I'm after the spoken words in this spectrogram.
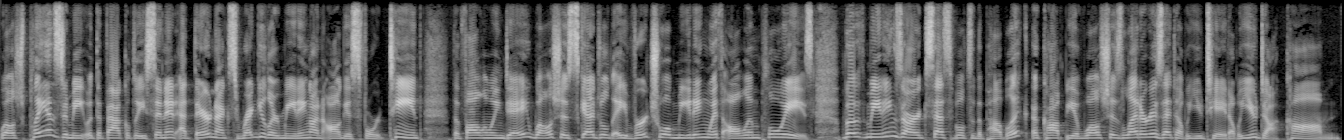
Welsh plans to meet with the faculty senate at their next regular meeting on August 14th. The following day, Welsh has scheduled a virtual meeting with all employees. Both meetings are accessible to the public. A copy of Welsh's letter is at WTAW.com.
